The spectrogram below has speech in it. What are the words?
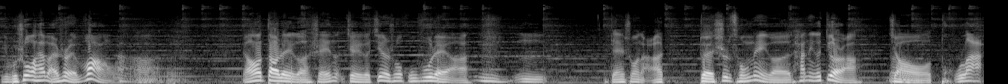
你不说我还把这事儿给忘了啊。然后到这个谁呢？这个接着说胡夫这个啊，嗯嗯，之前说哪儿啊？对，是从那个他那个地儿啊，叫图拉，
